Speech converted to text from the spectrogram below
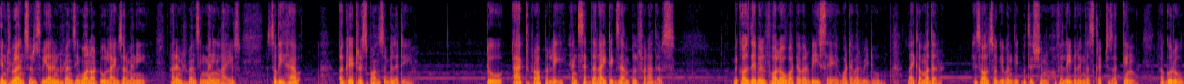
influencers. We are influencing one or two lives, or many are influencing many lives. So we have a great responsibility to act properly and set the right example for others because they will follow whatever we say, whatever we do. Like a mother is also given the position of a leader in the scriptures, a king, a guru.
